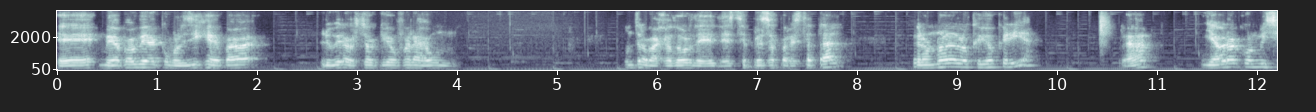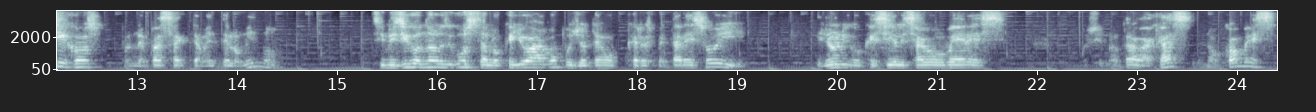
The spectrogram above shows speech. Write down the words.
Eh, mi papá hubiera, como les dije, mi papá le hubiera gustado que yo fuera un, un trabajador de, de esta empresa paraestatal, pero no era lo que yo quería. Y ahora con mis hijos, pues me pasa exactamente lo mismo. Si mis hijos no les gusta lo que yo hago, pues yo tengo que respetar eso y, lo único que sí les hago ver es, pues si no trabajas, no comes.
